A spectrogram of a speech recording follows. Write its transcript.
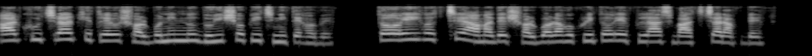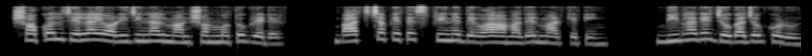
আর খুচরার ক্ষেত্রেও সর্বনিম্ন দুইশো পিচ নিতে হবে। তো এই হচ্ছে আমাদের সরবরাহকৃত এ প্লাস বাচ্চার আপডেট সকল জেলায় অরিজিনাল মানসম্মত গ্রেডের বাচ্চা পেতে স্ক্রিনে দেওয়া আমাদের মার্কেটিং বিভাগে যোগাযোগ করুন।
